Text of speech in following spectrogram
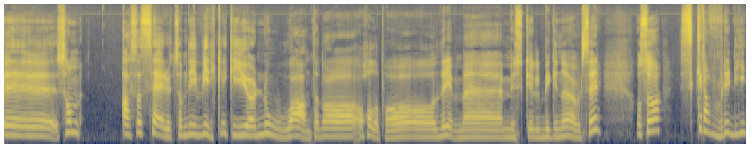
uh, som altså ser ut som de virkelig ikke gjør noe annet enn å holde på å drive med muskelbyggende øvelser. Og så skravler de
